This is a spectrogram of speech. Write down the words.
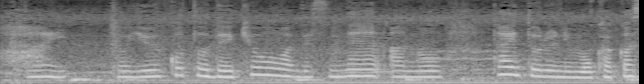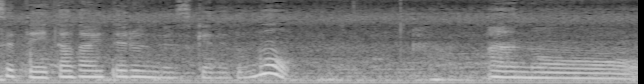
はい。ということで今日はですねあのタイトルにも書かせていただいてるんですけれどもあの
